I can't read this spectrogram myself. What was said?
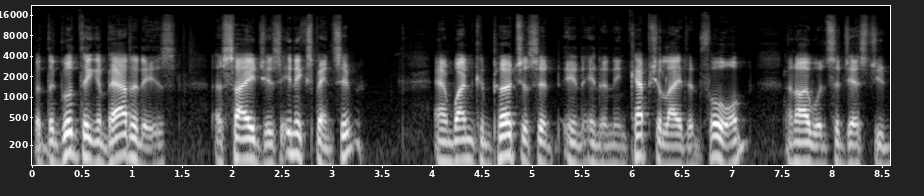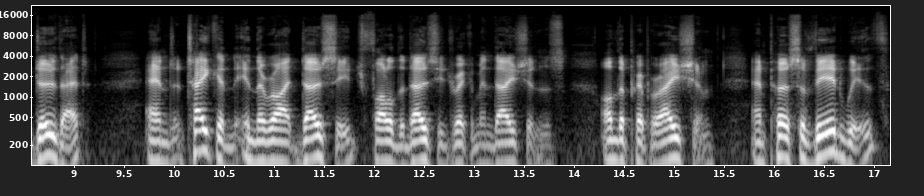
but the good thing about it is a Sage is inexpensive and one can purchase it in, in an encapsulated form, and I would suggest you do that, and taken in the right dosage, follow the dosage recommendations on the preparation, and persevered with,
